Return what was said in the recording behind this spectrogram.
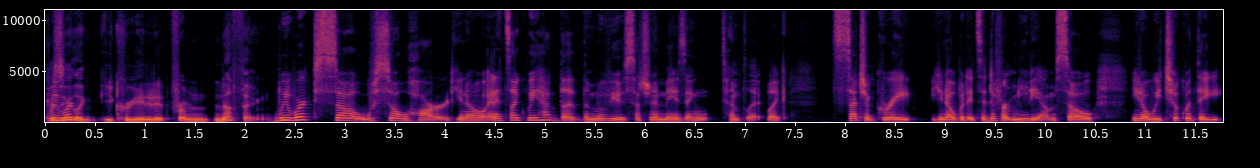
Because like you created it from nothing. we worked so so hard, you know, and it's like we had the the movie was such an amazing template, like such a great, you know, but it's a different medium. So, you know, we took what they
